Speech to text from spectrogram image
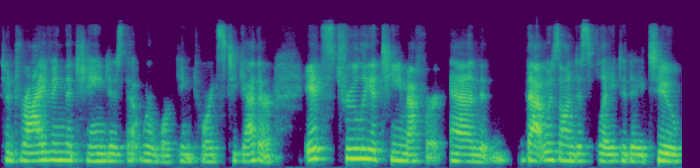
to driving the changes that we're working towards together. It's truly a team effort, and that was on display today too.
